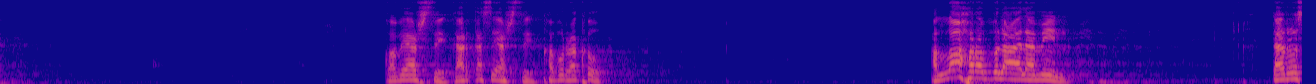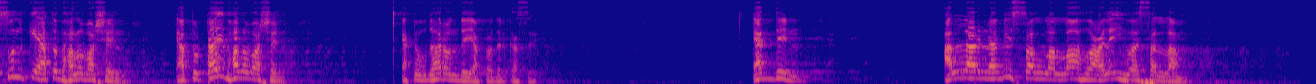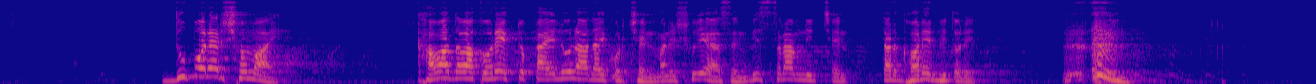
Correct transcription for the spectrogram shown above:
কবে আসছে? কার কাছে আসছে? খবর রাখো। আল্লাহ রব্বুল আলামিন তার রসুলকে এত ভালোবাসেন, এতটাই ভালোবাসেন একটা উদাহরণ দেই আপনাদের কাছে। একদিন আল্লাহর নবী সাল্লাহ আলাইহাসাল্লাম দুপুরের সময় খাওয়া দাওয়া করে একটু কায়লুল আদায় করছেন মানে শুয়ে আছেন, বিশ্রাম নিচ্ছেন তার ঘরের ভিতরে।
